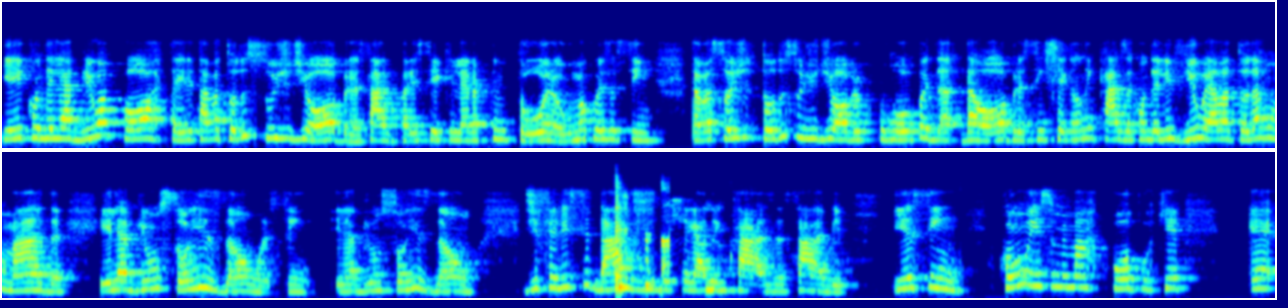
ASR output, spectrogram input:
e aí quando ele abriu a porta, ele tava todo sujo de obra, sabe? Parecia que ele era pintor, alguma coisa assim. Tava sujo, todo sujo de obra, com roupa da, da obra, assim, chegando em casa, quando ele viu ela toda arrumada, ele abriu um sorrisão, assim, ele abriu um sorrisão de felicidade de ter chegado em casa, sabe? E assim, como isso me marcou, porque é,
